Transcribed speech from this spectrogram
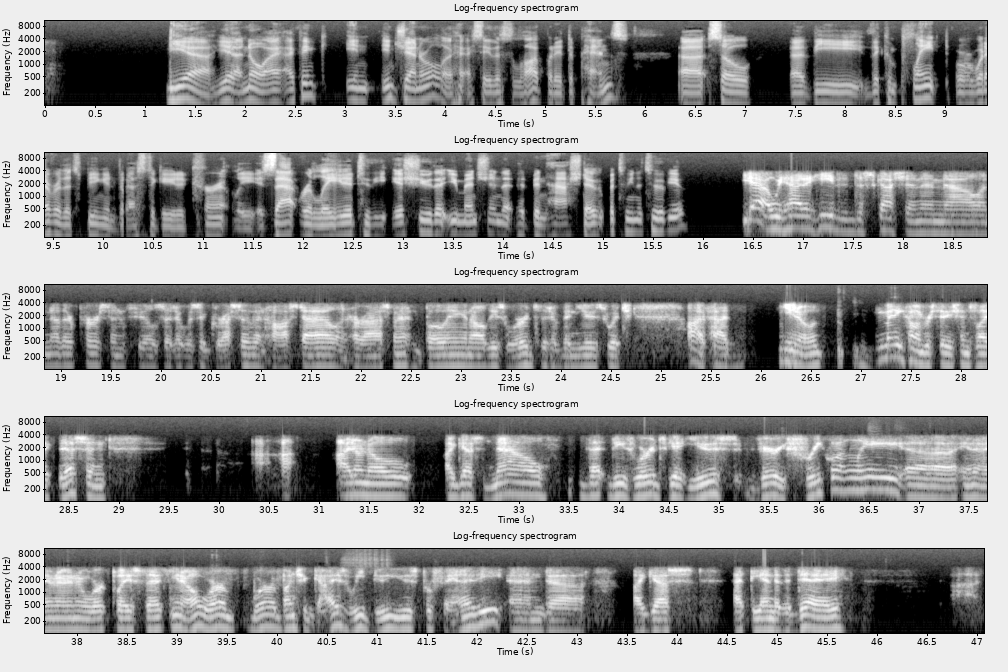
Yeah, yeah, no, I, I think in in general, I say this a lot, but it depends. Uh, so uh, the the complaint or whatever that's being investigated currently is that related to the issue that you mentioned that had been hashed out between the two of you? Yeah, we had a heated discussion, and now another person feels that it was aggressive and hostile and harassment and bullying and all these words that have been used, which I've had, you know, many conversations like this, and I, I don't know I guess now that these words get used very frequently uh, in, a, in a workplace that you know we're we're a bunch of guys. We do use profanity, and uh, I guess at the end of the day,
